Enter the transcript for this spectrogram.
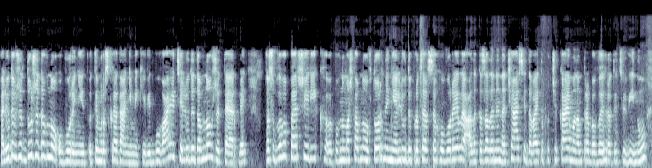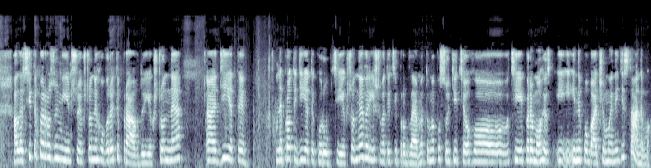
А люди вже дуже давно обурені тим розкраданням, яке відбувається. Люди давно вже терплять. Особливо перший рік е, повномасштабного вторгнення. Люди про це все говорили, але казали не на часі. Давайте почекаємо. Нам треба виграти цю війну. Але всі тепер розуміють, що якщо не говорити правду, якщо не а, діяти не протидіяти корупції, якщо не вирішувати ці проблеми, то ми по суті цього цієї перемоги і, і, і не побачимо, і не дістанемо.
